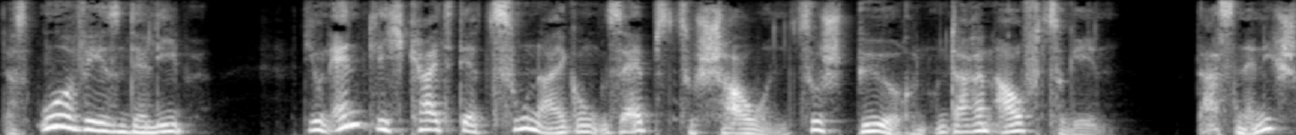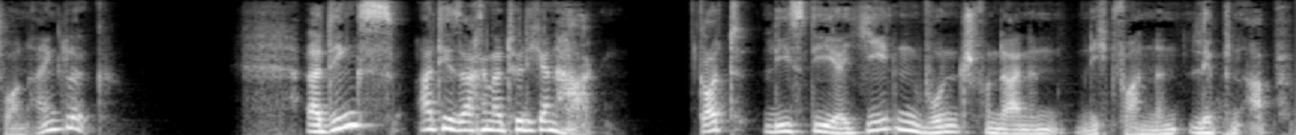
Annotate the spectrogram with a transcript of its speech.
das Urwesen der Liebe, die Unendlichkeit der Zuneigung selbst zu schauen, zu spüren und daran aufzugehen. Das nenne ich schon ein Glück. Allerdings hat die Sache natürlich einen Haken. Gott ließ dir jeden Wunsch von deinen nicht vorhandenen Lippen ab.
